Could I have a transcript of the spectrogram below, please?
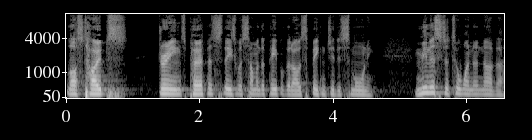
Lost hopes, dreams, purpose. These were some of the people that I was speaking to this morning. Minister to one another,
